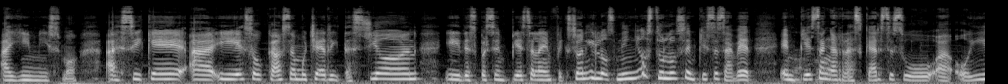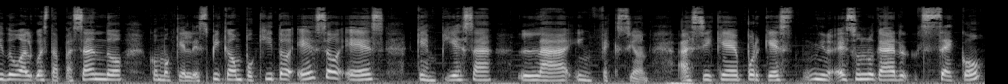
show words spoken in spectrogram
allí mismo. Así que, uh, y eso causa mucha irritación y después empieza la infección y los niños tú los empiezas a ver, empiezan a rascarse su ah, oído, algo está pasando, como que les pica un poquito. Eso es que empieza la infección. Así que porque es, es un lugar seco,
